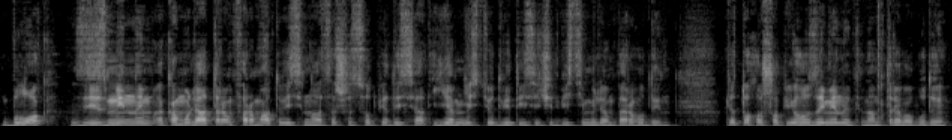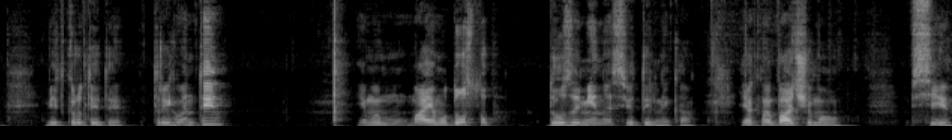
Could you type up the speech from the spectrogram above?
блок зі змінним акумулятором формату 18650 ємністю 2200 мАч. Для того, щоб його замінити, нам треба буде відкрутити три гвинти. І ми маємо доступ до заміни світильника. Як ми бачимо, всі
